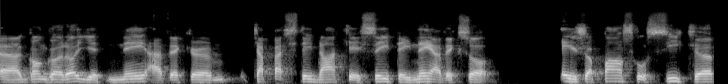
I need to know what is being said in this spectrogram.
euh, Gongora, il est né avec une capacité d'encaisser, il est né avec ça. Et je pense aussi que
